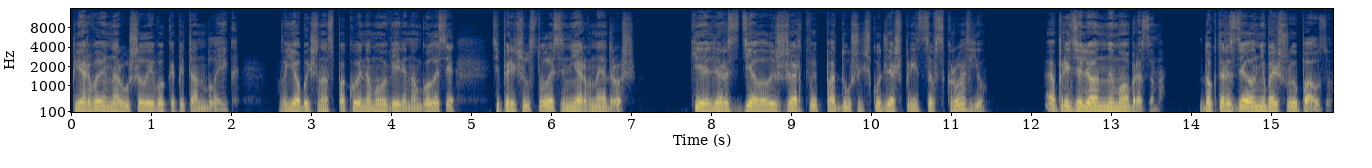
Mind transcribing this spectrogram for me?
Первая нарушила его капитан Блейк. В ее обычно спокойном и уверенном голосе теперь чувствовалась нервная дрожь. Келлер сделал из жертвы подушечку для шприцев с кровью? Определенным образом. Доктор сделал небольшую паузу.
